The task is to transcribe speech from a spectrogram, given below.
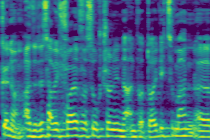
Genau, also das habe ich vorher versucht schon in der Antwort deutlich zu machen. Äh,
